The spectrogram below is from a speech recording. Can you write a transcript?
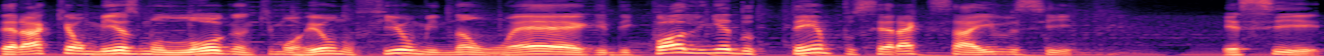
Será que é o mesmo Logan que morreu no filme? Não é. De qual linha do tempo será que saiu esse. Esse.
